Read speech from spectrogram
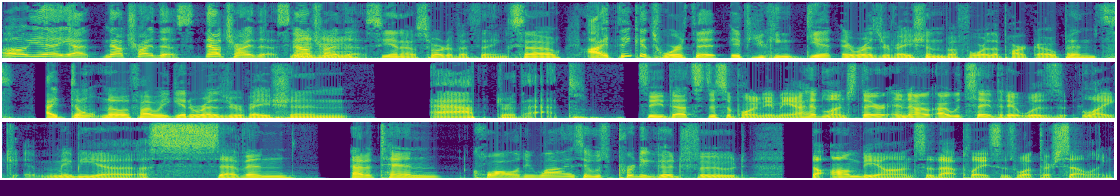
oh yeah yeah now try this now try this now try Mhm. this you know sort of a thing. So I think it's worth it if you can get a reservation before the park opens. I don't know if I would get a reservation after that. See, that's disappointing to me. I had lunch there, and I, I would say that it was like maybe a, a seven out of ten quality wise. It was pretty good food. The ambiance of that place is what they're selling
